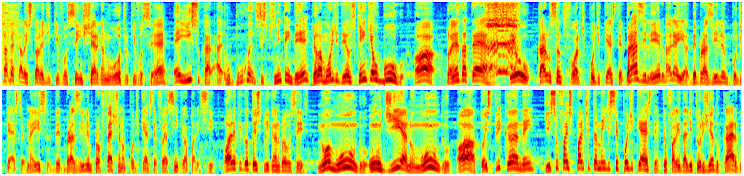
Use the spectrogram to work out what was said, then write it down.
Sabe aquela história de que você enxerga no outro o que você é? É isso, cara. O burro, vocês precisam entender. Pelo amor de Deus, quem que é o burro? Ó, oh, Planeta Terra. Eu, Carlos Santo Forte, podcaster brasileiro. Olha aí, ó, The Brazilian Podcaster, não é isso? The Brazilian Professional Podcaster. Foi assim que eu apareci. Olha o que, que eu tô explicando para vocês. No mundo, um dia no mundo, ó, tô explicando, hein? Que isso faz parte também de ser podcaster. Que eu falei da liturgia do cargo,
